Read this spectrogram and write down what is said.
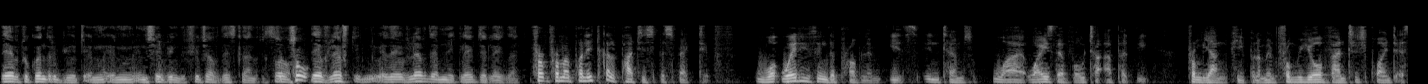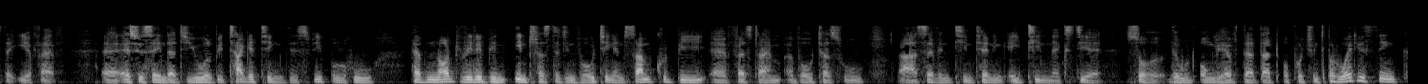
they have to contribute in, in, in shaping the future of this country. So, so, they've left they've left them neglected like that. From, from a political party's perspective, wh where do you think the problem is in terms of why why is there voter apathy from young people? I mean, from your vantage point as the EFF, uh, as you're saying that you will be targeting these people who have not really been interested in voting, and some could be uh, first-time voters who are 17, turning 18 next year, so they would only have that, that opportunity. But where do you think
